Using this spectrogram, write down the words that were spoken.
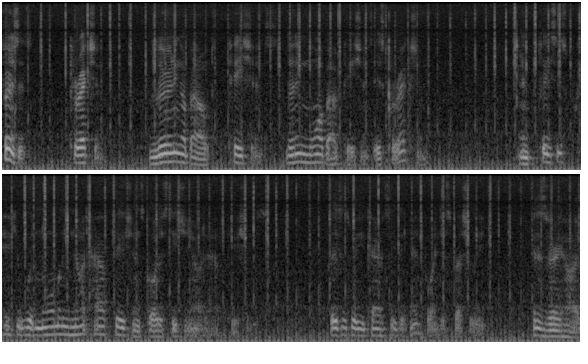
for instance, correction, learning about patience, learning more about patience is correction. In places where you would normally not have patience, God is teaching you how to have patience. Places where you can't see the end point especially, it is very hard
